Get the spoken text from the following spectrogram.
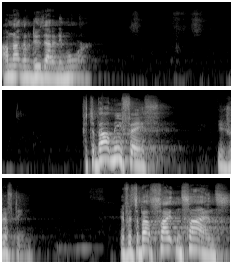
I'm not going to do that anymore. If it's about me, faith, you're drifting. If it's about sight and signs,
